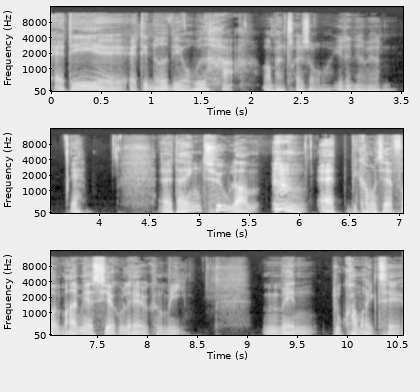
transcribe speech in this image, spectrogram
er det, øh, er det noget, vi overhovedet har om 50 år i den her verden? Ja. Øh, der er ingen tvivl om, at vi kommer til at få en meget mere cirkulær økonomi men du kommer ikke til at,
